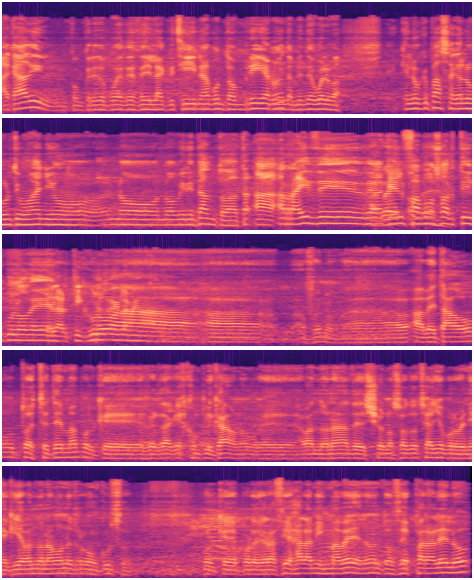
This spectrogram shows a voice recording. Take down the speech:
a Cádiz, en concreto pues desde Isla Cristina, Punta Umbría, ¿no? Y también de Huelva. ¿Qué es lo que pasa? Que en los últimos años no, no viene tanto. A, a- a raíz de, de A raíz- aquel hombre, famoso artículo de. El artículo ha, bueno, ha, vetado todo este tema porque es verdad que es complicado, ¿no? Porque abandonar, de hecho nosotros este año por venir aquí abandonamos nuestro concurso, porque por desgracia es a la misma vez, ¿no? Entonces es paralelo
